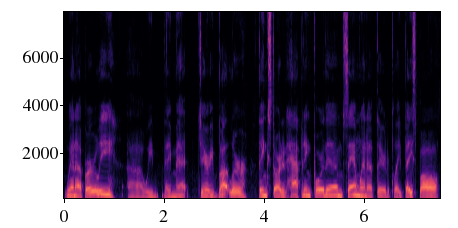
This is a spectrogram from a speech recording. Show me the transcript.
went up early. Uh, we they met Jerry Butler. Things started happening for them. Sam went up there to play baseball,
